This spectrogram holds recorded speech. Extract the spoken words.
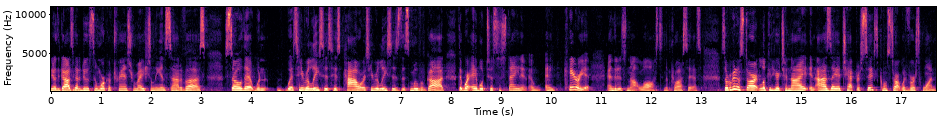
You know, the God's got to do some work of transformation on the inside of us so that when as he releases his power, as he releases this move of God, that we're able to sustain it and, and carry it and that it's not lost in the process. So we're going to start looking here tonight in Isaiah chapter 6. We're going to start with verse 1.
